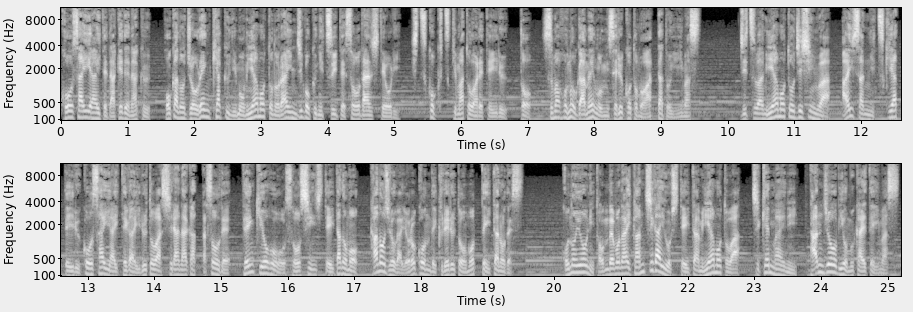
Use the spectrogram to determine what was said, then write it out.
交際相手だけでなく、他の常連客にも宮本の LINE 地獄について相談しており、しつこく付きまとわれている、と、スマホの画面を見せることもあったと言います。実は宮本自身は愛さんに付き合っている交際相手がいるとは知らなかったそうで、天気予報を送信していたのも彼女が喜んでくれると思っていたのです。このようにとんでもない勘違いをしていた宮本は事件前に誕生日を迎えています。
